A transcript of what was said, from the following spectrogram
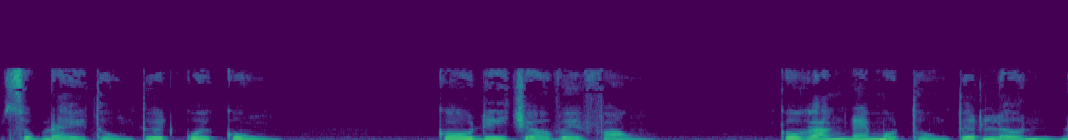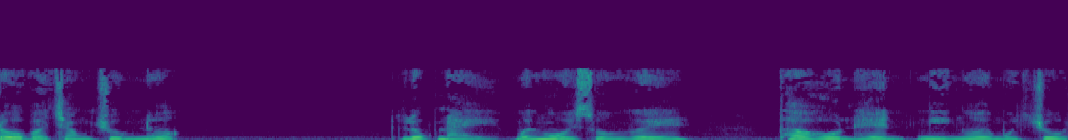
Xúc đầy thùng tuyết cuối cùng, cô đi trở về phòng, cố gắng đem một thùng tuyết lớn đổ vào trong chum nước. Lúc này mới ngồi xuống ghế, thở hồn hển nghỉ ngơi một chút.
